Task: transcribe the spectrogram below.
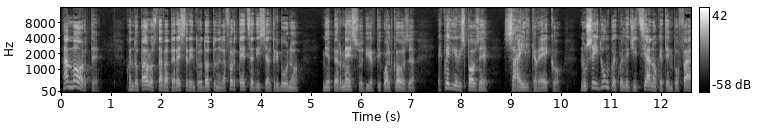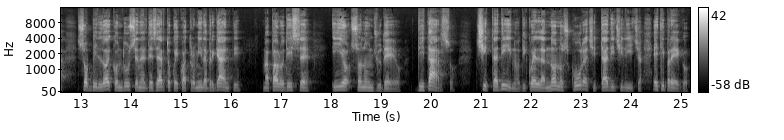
A morte! Quando Paolo stava per essere introdotto nella fortezza, disse al tribuno Mi è permesso dirti qualcosa? E quegli rispose Sai il greco. Non sei dunque quell'egiziano che tempo fa sobillò e condusse nel deserto quei quattromila briganti? Ma Paolo disse Io sono un giudeo, di Tarso, cittadino di quella non oscura città di Cilicia, e ti prego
